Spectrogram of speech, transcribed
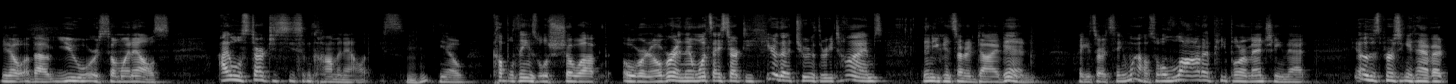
you know, about you or someone else, I will start to see some commonalities. Mm-hmm. You know, a couple things will show up over and over, and then once I start to hear that two or three times, then you can start to dive in. I can start saying, "Wow!" So a lot of people are mentioning that, you know, this person can have a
